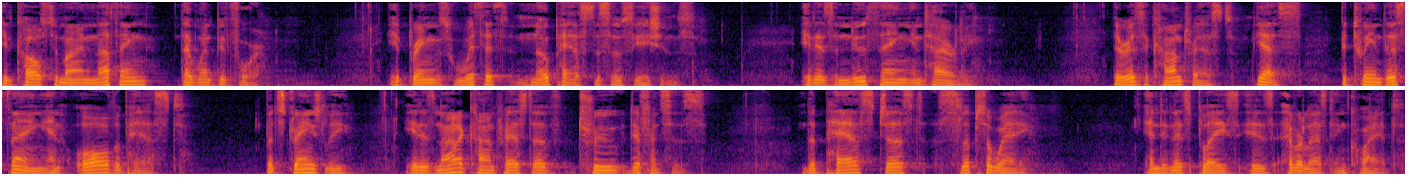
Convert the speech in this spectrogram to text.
It calls to mind nothing that went before. It brings with it no past associations. It is a new thing entirely. There is a contrast, yes, between this thing and all the past, but strangely, it is not a contrast of true differences. The past just slips away, and in its place is everlasting quiet.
